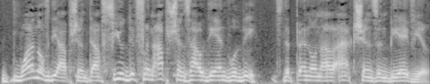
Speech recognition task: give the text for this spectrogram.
One of the options, there are a few different options how the end will be. It depends on our actions and behavior.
